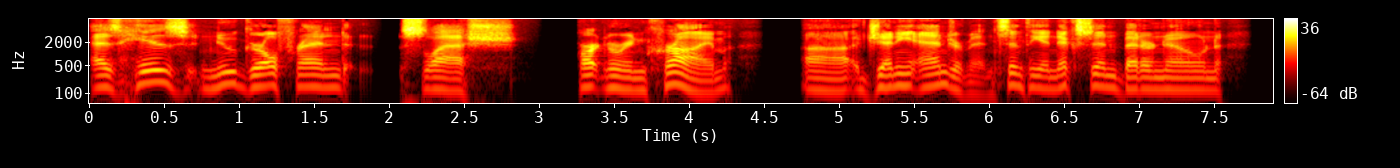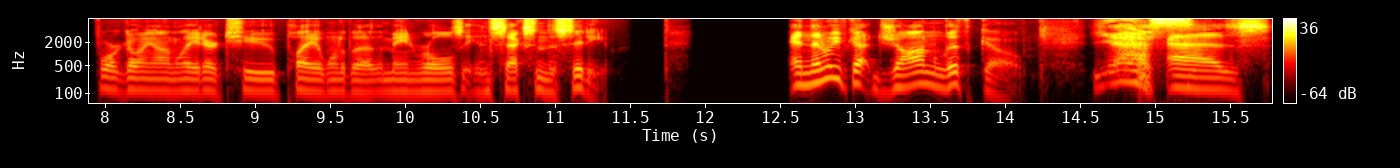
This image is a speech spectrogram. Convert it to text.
as his new girlfriend slash partner in crime, uh, Jenny Anderman. Cynthia Nixon, better known for going on later to play one of the, the main roles in Sex and the City. And then we've got John Lithgow Yes. as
